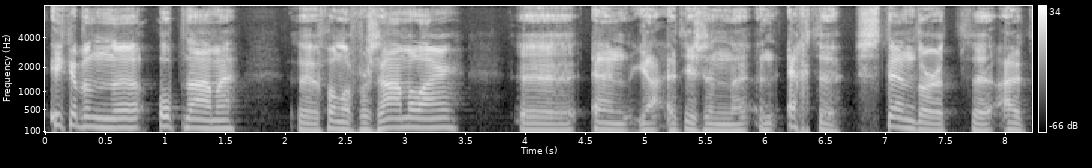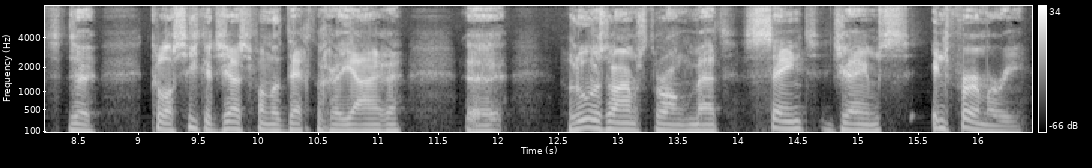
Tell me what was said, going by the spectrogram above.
Ik heb een uh, opname van een verzamelaar... en ja, het is een, een echte standaard uit de klassieke jazz van de dertiger jaren. Louis Armstrong met St. James Infirmary.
